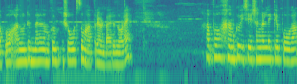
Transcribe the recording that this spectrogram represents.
അപ്പോൾ അതുകൊണ്ട് ഇന്നലെ നമുക്ക് ഷോർട്സ് മാത്രമേ ഉണ്ടായിരുന്നുള്ളേ. അപ്പോൾ നമുക്ക് വിശേഷങ്ങളിലേക്ക് പോകാം.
